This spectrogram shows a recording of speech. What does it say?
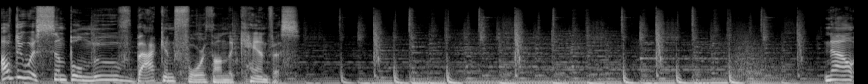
I'll do a simple move back and forth on the canvas. Now,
